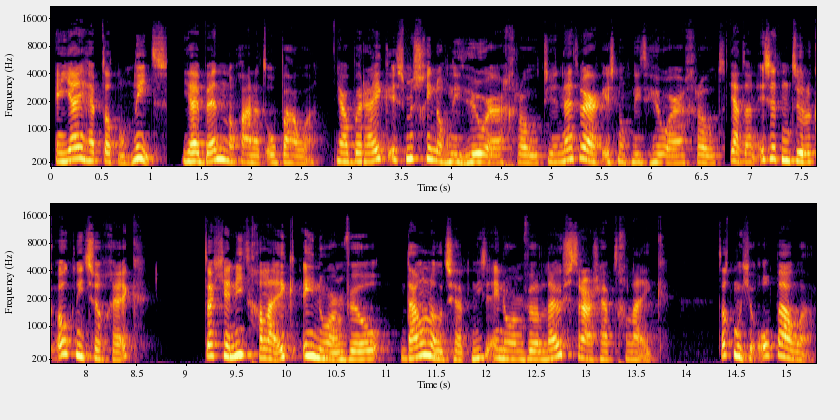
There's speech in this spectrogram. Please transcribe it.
En jij hebt dat nog niet. Jij bent nog aan het opbouwen. Jouw bereik is misschien nog niet heel erg groot. Je netwerk is nog niet heel erg groot. Ja, dan is het natuurlijk ook niet zo gek dat je niet gelijk enorm veel downloads hebt, niet enorm veel luisteraars hebt gelijk. Dat moet je opbouwen.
